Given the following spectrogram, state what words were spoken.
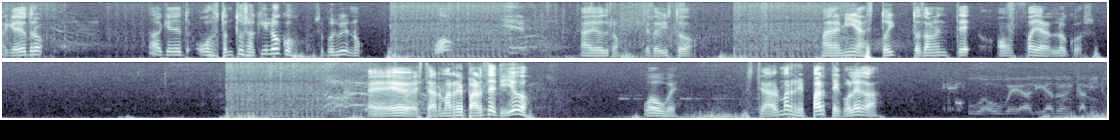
Aquí hay otro. Aquí hay otro. Oh, están todos aquí, loco. ¿Se puede subir? No. Wow. Hay otro, que te he visto. Madre mía, estoy totalmente on fire, locos. Eh, este arma reparte, tío. UAV. Este arma reparte, colega. UAV aliado en camino.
